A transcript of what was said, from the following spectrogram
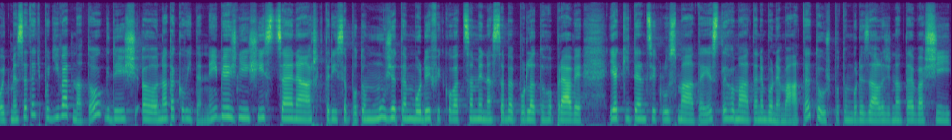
Pojďme se teď podívat na to, když eh, na takový ten nejběžnější scénář, který se potom můžete modifikovat sami na sebe podle toho právě, jaký ten cyklus máte, jestli ho máte nebo nemáte, to už potom bude záležet na té vaší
